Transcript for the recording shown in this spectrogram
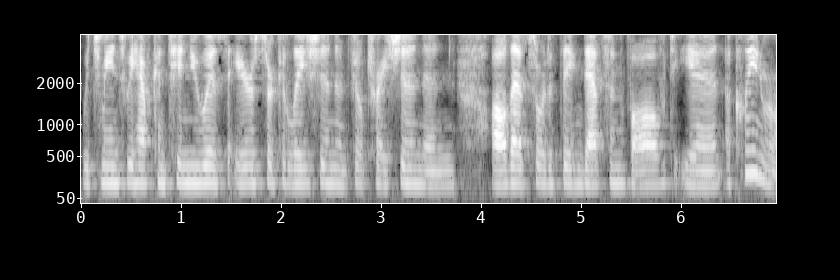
which means we have continuous air circulation and filtration and all that sort of thing that's involved in a clean room.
